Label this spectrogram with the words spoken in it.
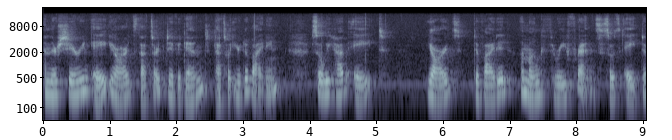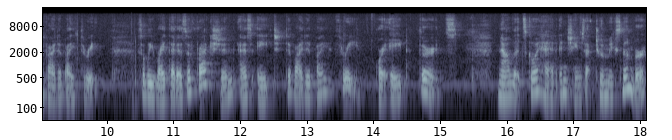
and they're sharing eight yards. That's our dividend. That's what you're dividing. So we have eight yards divided among three friends. So it's eight divided by three. So we write that as a fraction as eight divided by three, or eight thirds. Now let's go ahead and change that to a mixed number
